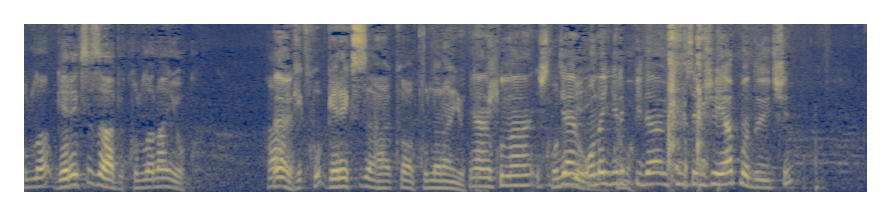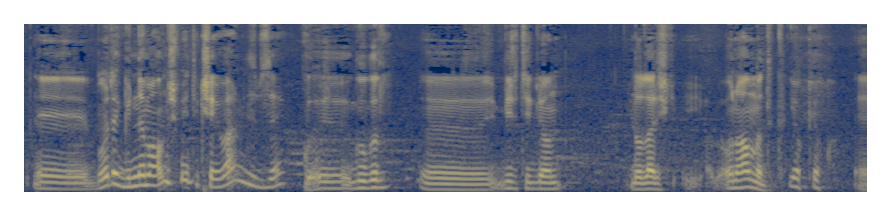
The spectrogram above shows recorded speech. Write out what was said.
Kullan gereksiz abi. Kullanan yok. Ha, Evet. ge- gereksiz tamam, kullanan yok. Yani demiş. kullanan işte Konuyla yani ona girip tamam. bir daha kimse bir şey yapmadığı için e, bu arada gündeme almış mıydık şey var mıydı bize? E, Google e, 1 trilyon dolar onu almadık. Yok yok. E,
